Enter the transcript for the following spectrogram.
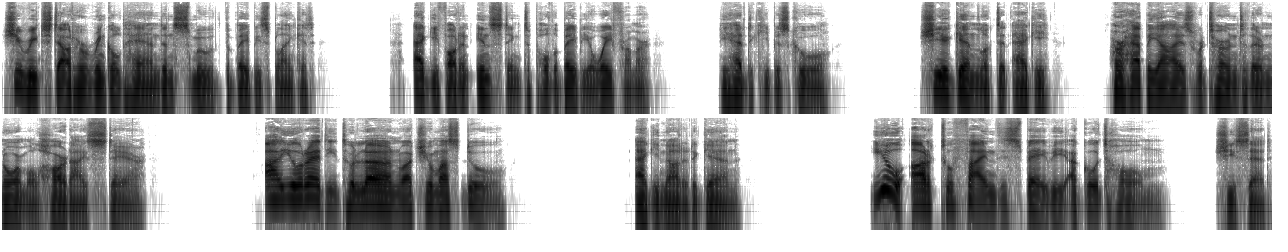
She reached out her wrinkled hand and smoothed the baby's blanket. Aggie fought an instinct to pull the baby away from her. He had to keep his cool. She again looked at Aggie. Her happy eyes returned to their normal hard eyed stare. Are you ready to learn what you must do? Aggie nodded again. You are to find this baby a good home, she said.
